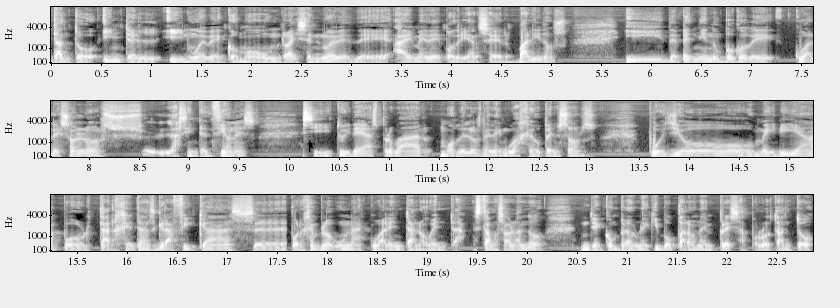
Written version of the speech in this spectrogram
Tanto Intel i9 como un Ryzen 9 de AMD podrían ser válidos. Y dependiendo un poco de cuáles son los, las intenciones, si tu idea es probar modelos de lenguaje open source, pues yo me iría por tarjetas gráficas, eh, por ejemplo, una 4090. Estamos hablando de comprar un equipo para una empresa, por lo tanto,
